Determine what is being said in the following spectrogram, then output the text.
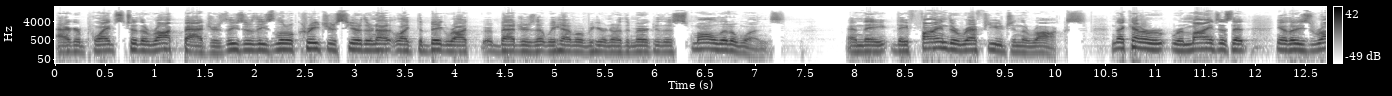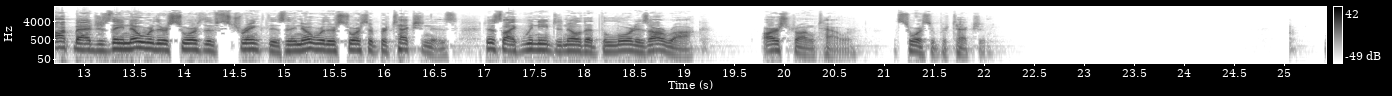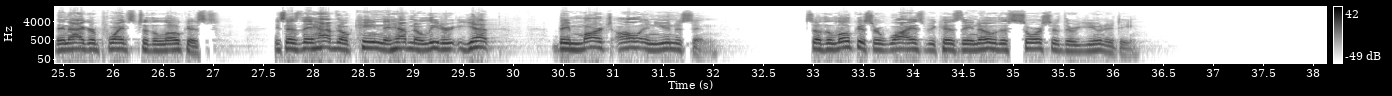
Agur points to the rock badgers. These are these little creatures here. They're not like the big rock badgers that we have over here in North America. They're small little ones. And they, they find their refuge in the rocks. And that kind of reminds us that, you know, these rock badgers, they know where their source of strength is. They know where their source of protection is. Just like we need to know that the Lord is our rock, our strong tower, source of protection. Then Agur points to the locust. He says, They have no king, they have no leader, yet they march all in unison. So the locusts are wise because they know the source of their unity,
